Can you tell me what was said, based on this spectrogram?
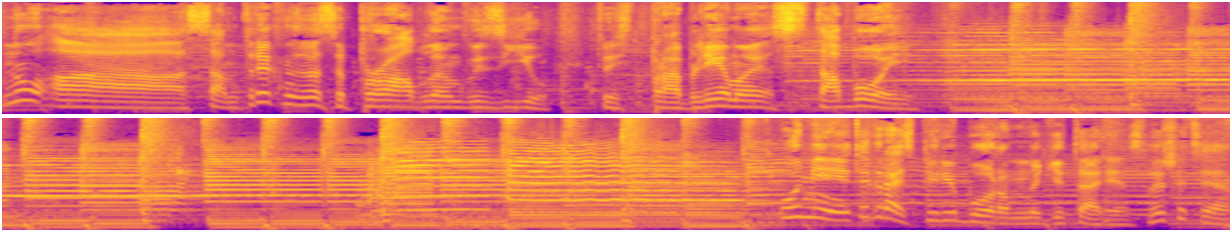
Ну, а сам трек называется Problem with You, то есть проблемы с тобой. Умеет играть перебором на гитаре, слышите?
